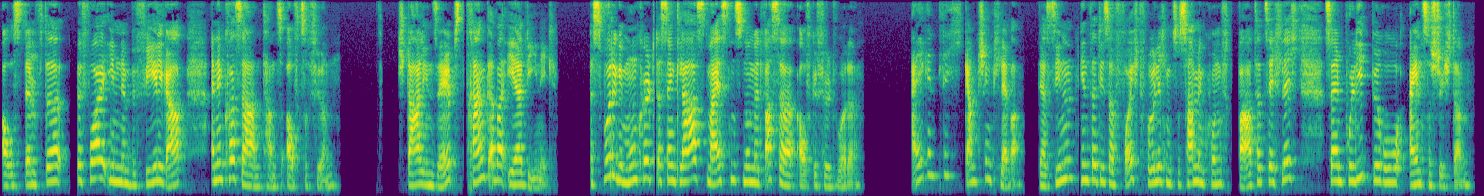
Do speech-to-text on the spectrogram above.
ausdämpfte, bevor er ihm den Befehl gab, einen Korsarentanz aufzuführen. Stalin selbst trank aber eher wenig. Es wurde gemunkelt, dass sein Glas meistens nur mit Wasser aufgefüllt wurde. Eigentlich ganz schön clever. Der Sinn hinter dieser feuchtfröhlichen Zusammenkunft war tatsächlich, sein Politbüro einzuschüchtern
